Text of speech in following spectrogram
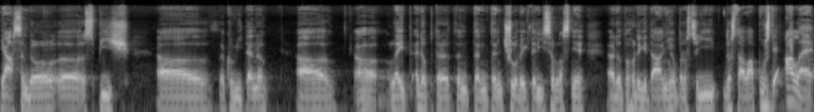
Já jsem byl eh, spíš eh, takový ten late adopter, ten, ten, ten člověk, který se vlastně do toho digitálního prostředí dostává pozdě, ale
